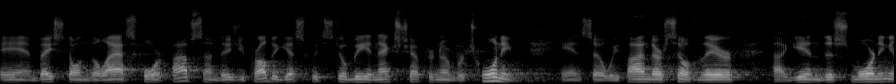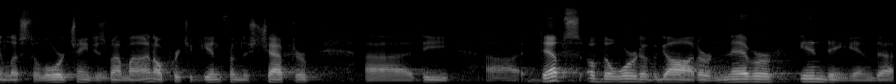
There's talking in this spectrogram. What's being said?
And based on the last four or five Sundays, you probably guess we'd still be in Acts chapter number 20. And so we find ourselves there uh, again this morning. Unless the Lord changes my mind, I'll preach again from this chapter. Uh, the uh, depths of the Word of God are never ending. And uh,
